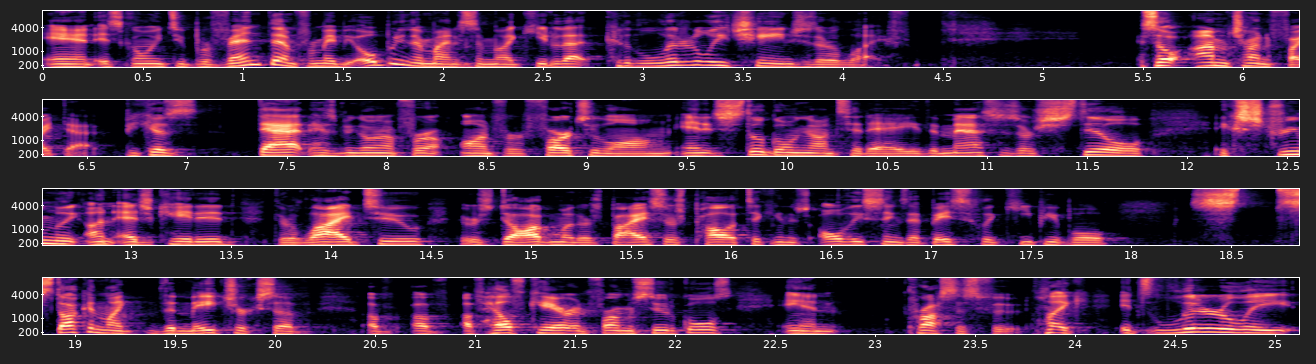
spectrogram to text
and it's going to prevent them from maybe opening their mind to something like keto that could literally change their life. So I'm trying to fight that because that has been going on for on for far too long and it's still going on today. The masses are still extremely uneducated. They're lied to. There's dogma, there's bias, there's politicking, there's all these things that basically keep people st- stuck in like the matrix of, of, of, of healthcare and pharmaceuticals and processed food. Like it's literally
